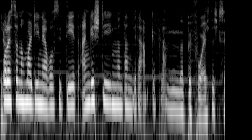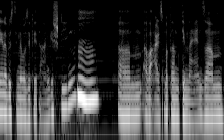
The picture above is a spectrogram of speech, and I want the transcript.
Ja. Oder ist da nochmal die Nervosität angestiegen und dann wieder abgeflacht? Na, bevor ich dich gesehen habe, ist die Nervosität angestiegen. Mhm. Ähm, aber als wir dann gemeinsam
